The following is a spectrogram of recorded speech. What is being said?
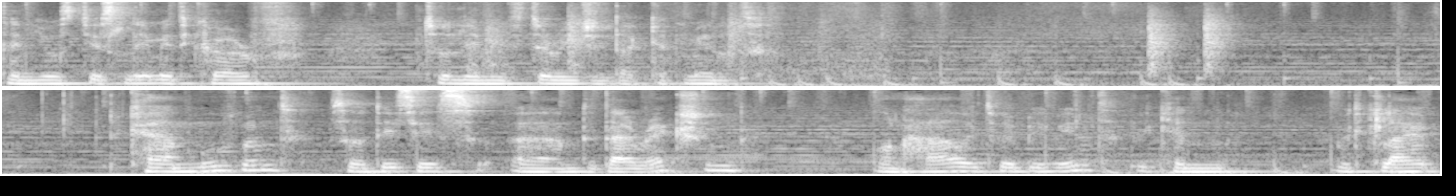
Then use this limit curve to limit the region that get milled. The cam movement, so this is um, the direction on how it will be milled. It can with climb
